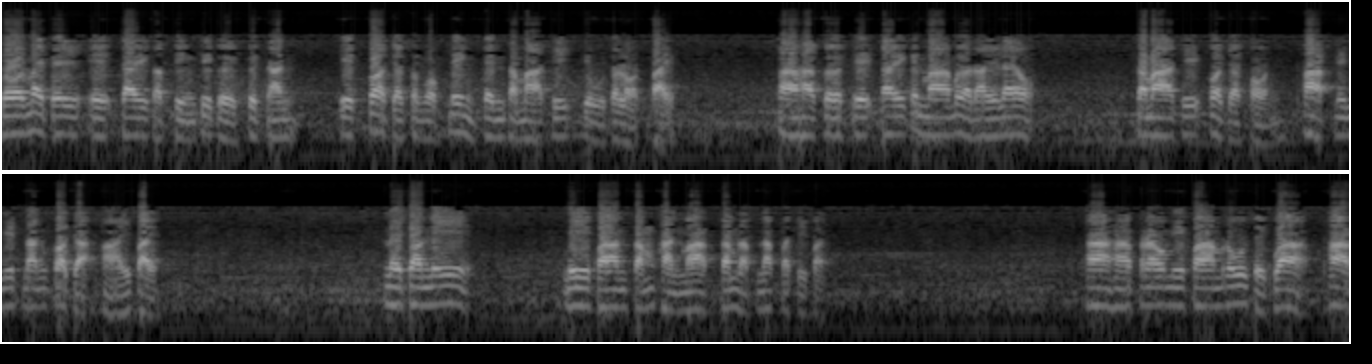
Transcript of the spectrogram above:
โดยไม่ไปเอกใจกับสิ่งที่เกิดขึ้นนั้น จิตก็จะสงบนิ่งเป็นสมาธิอยู่ตลอดไป ถ้าหากเกิดเอกใจขึ้นมาเมื่อไรแล้ว สมาธิก็จะถอนภาพนิมิตนั้นก็จะหายไป ในตอนนี้มีความสำคัญมากสำหรับนักปฏิบัติ ถ้าหากเรามีความรู้สึกว่าภาพ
